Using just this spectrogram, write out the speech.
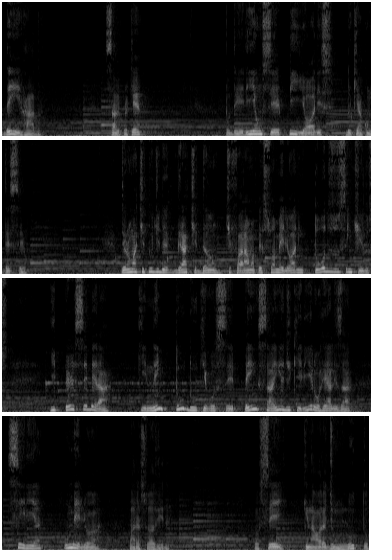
deem errado. Sabe por quê? Poderiam ser piores do que aconteceu. Ter uma atitude de gratidão te fará uma pessoa melhor em todos os sentidos e perceberá que nem tudo o que você pensa em adquirir ou realizar seria o melhor para a sua vida. Eu sei que na hora de um luto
